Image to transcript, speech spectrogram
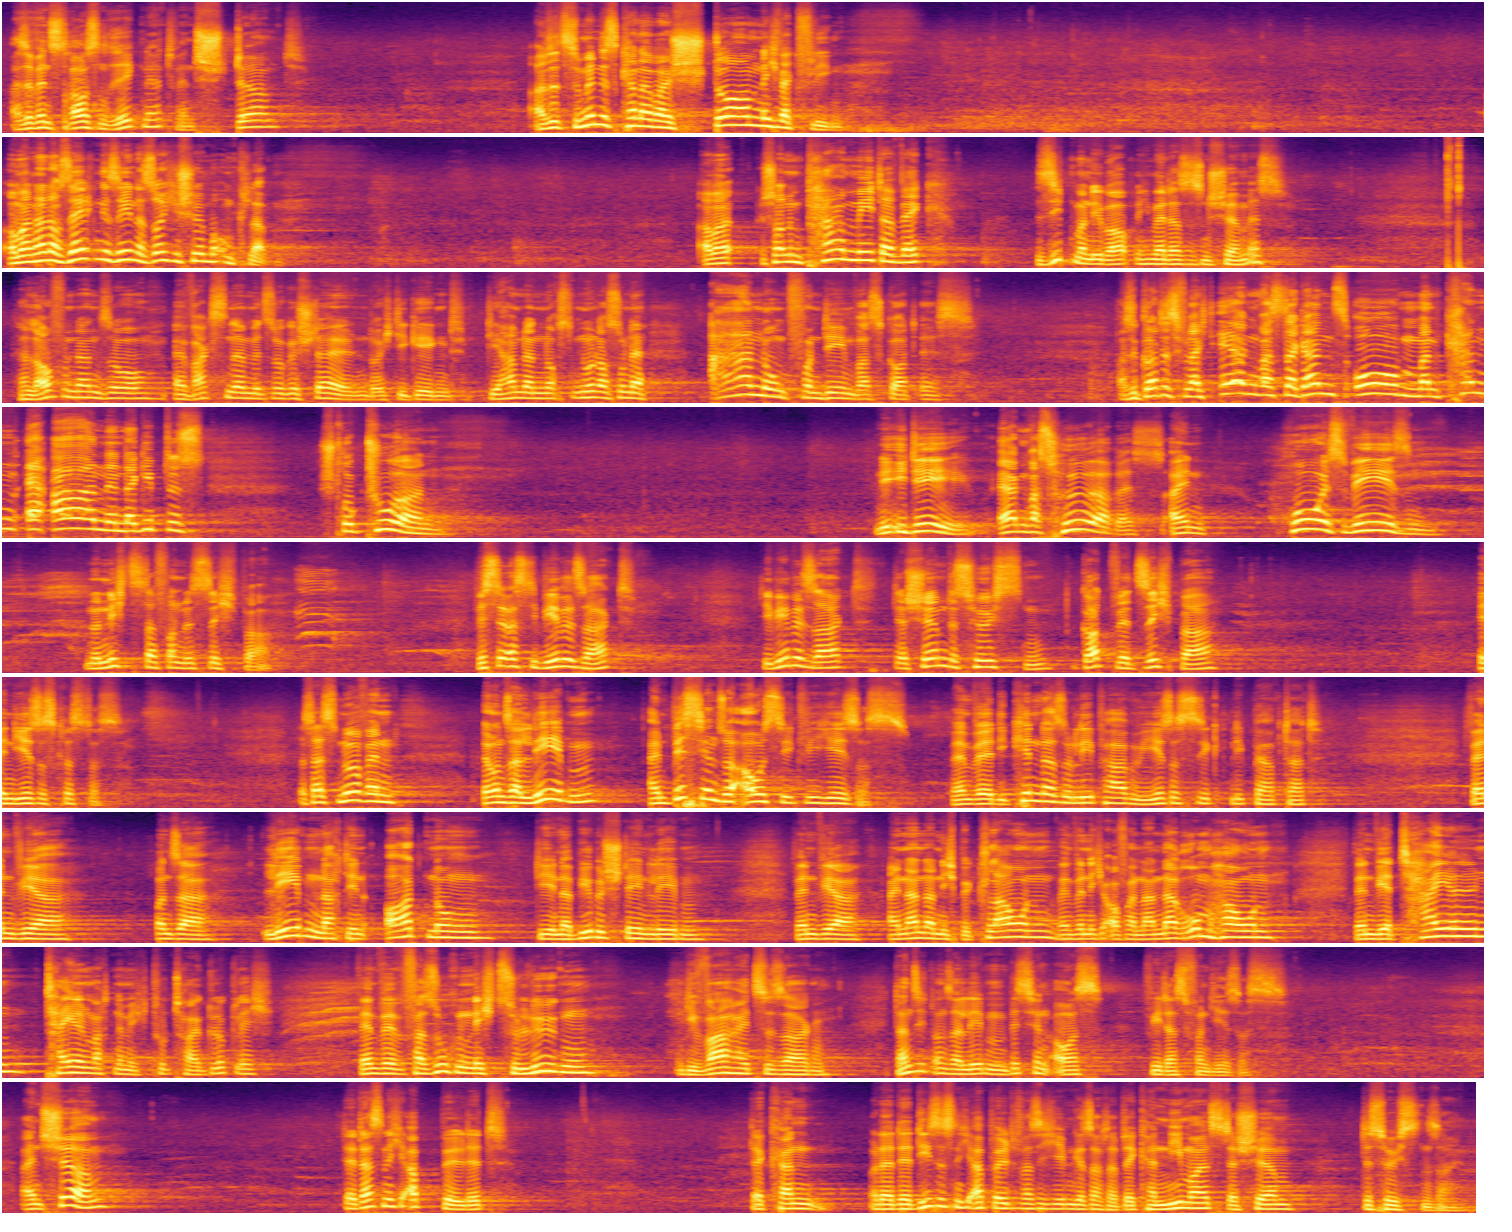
Also wenn es draußen regnet, wenn es stürmt. Also zumindest kann er bei Sturm nicht wegfliegen. Und man hat auch selten gesehen, dass solche Schirme umklappen. Aber schon ein paar Meter weg sieht man überhaupt nicht mehr, dass es ein Schirm ist. Da laufen dann so Erwachsene mit so Gestellen durch die Gegend. Die haben dann noch, nur noch so eine Ahnung von dem, was Gott ist. Also Gott ist vielleicht irgendwas da ganz oben. Man kann erahnen, da gibt es Strukturen, eine Idee, irgendwas Höheres, ein hohes Wesen. Nur nichts davon ist sichtbar. Wisst ihr, was die Bibel sagt? Die Bibel sagt, der Schirm des Höchsten, Gott wird sichtbar in Jesus Christus. Das heißt, nur wenn unser Leben ein bisschen so aussieht wie Jesus, wenn wir die Kinder so lieb haben, wie Jesus sie lieb gehabt hat, wenn wir unser Leben nach den Ordnungen, die in der Bibel stehen, leben, wenn wir einander nicht beklauen, wenn wir nicht aufeinander rumhauen, wenn wir teilen, teilen macht nämlich total glücklich, wenn wir versuchen nicht zu lügen und die Wahrheit zu sagen, dann sieht unser Leben ein bisschen aus wie das von Jesus. Ein Schirm, der das nicht abbildet, der kann, oder der dieses nicht abbildet, was ich eben gesagt habe, der kann niemals der Schirm des Höchsten sein.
